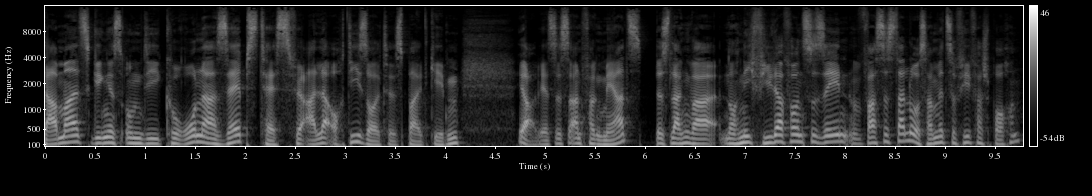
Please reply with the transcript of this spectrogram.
Damals ging es um die Corona-Selbsttests für alle. Auch die sollte es bald geben. Ja, jetzt ist Anfang März. Bislang war noch nicht viel davon zu sehen. Was ist da los? Haben wir zu viel versprochen?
